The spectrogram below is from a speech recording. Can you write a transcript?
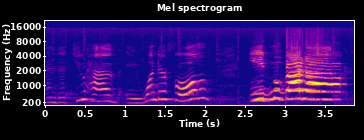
and that you have a wonderful Eid Mubarak!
